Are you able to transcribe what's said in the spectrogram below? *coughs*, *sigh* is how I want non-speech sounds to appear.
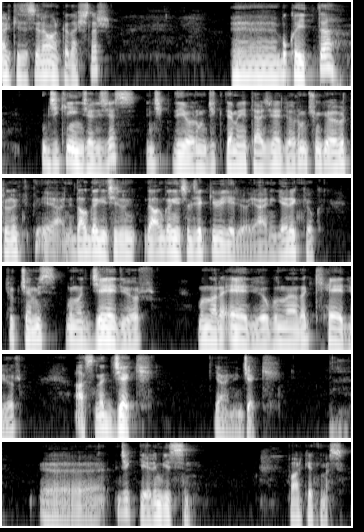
Herkese selam arkadaşlar. Ee, bu kayıtta CIK'i inceleyeceğiz. CIK diyorum, CIK demeyi tercih ediyorum. Çünkü öbür türlü yani dalga geçil dalga geçilecek gibi geliyor. Yani gerek yok. Türkçemiz buna C diyor. Bunlara E diyor. Bunlara da K diyor. Aslında Jack. Yani Jack. Ee, CIK diyelim gitsin. Fark etmez.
